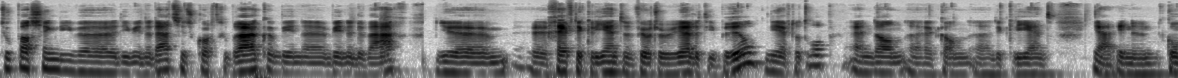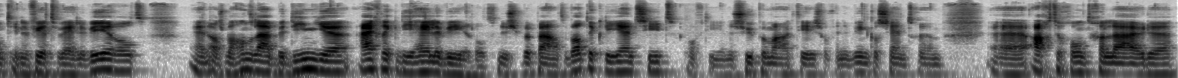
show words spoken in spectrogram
toepassing die we, die we inderdaad sinds kort gebruiken binnen, binnen de Waag. Je uh, geeft de cliënt een virtual reality bril, die heeft dat op en dan uh, kan de cliënt ja, in een, komt in een virtuele wereld. En als behandelaar bedien je eigenlijk die hele wereld. Dus je bepaalt wat de cliënt ziet, of die in de supermarkt is of in een winkelcentrum, uh, achtergrondgeluiden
